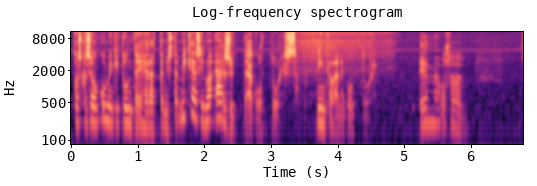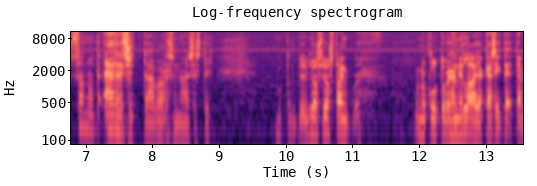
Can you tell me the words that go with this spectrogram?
koska se on kumminkin tunteen herättämistä. Mikä sinua ärsyttää kulttuurissa? Minkälainen kulttuuri? En mä osaa sanoa, että ärsyttää varsinaisesti. Mutta jos jostain, no kulttuurihan niin laaja käsite, että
